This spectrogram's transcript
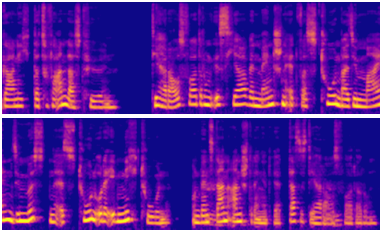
gar nicht dazu veranlasst fühlen. Die Herausforderung ist ja, wenn Menschen etwas tun, weil sie meinen, sie müssten es tun oder eben nicht tun. Und wenn es mhm. dann anstrengend wird, das ist die mhm. Herausforderung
